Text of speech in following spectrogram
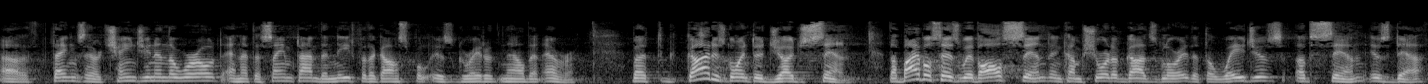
uh, things that are changing in the world, and at the same time, the need for the gospel is greater now than ever. But God is going to judge sin. The Bible says we've all sinned and come short of God's glory, that the wages of sin is death.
